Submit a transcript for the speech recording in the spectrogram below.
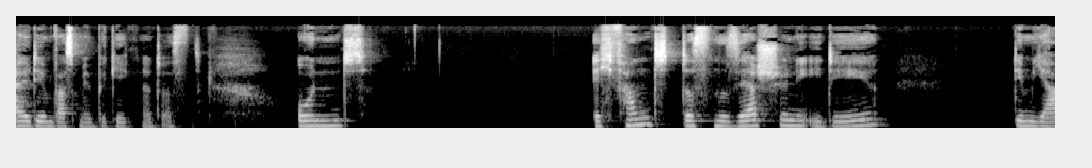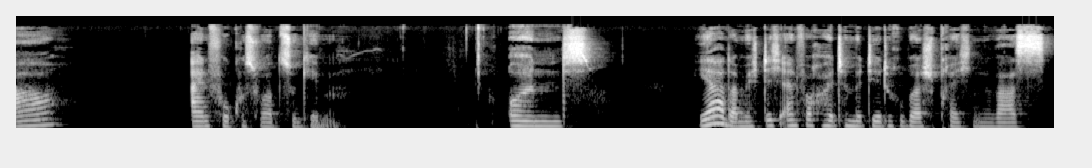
all dem, was mir begegnet ist. Und ich fand das eine sehr schöne Idee, dem Jahr ein Fokuswort zu geben. Und ja, da möchte ich einfach heute mit dir drüber sprechen, was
